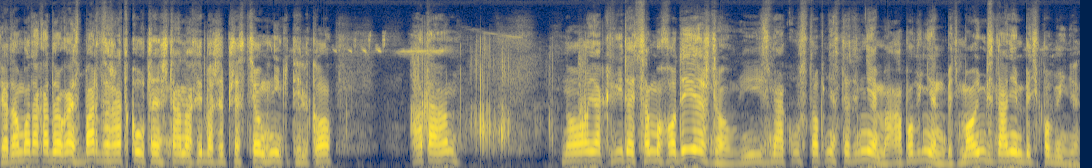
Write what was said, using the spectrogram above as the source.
wiadomo, taka droga jest bardzo rzadko uczęszczana, chyba że przez ciągniki tylko. A tam, no jak widać, samochody jeżdżą i znaku stop niestety nie ma, a powinien być. Moim zdaniem być powinien.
